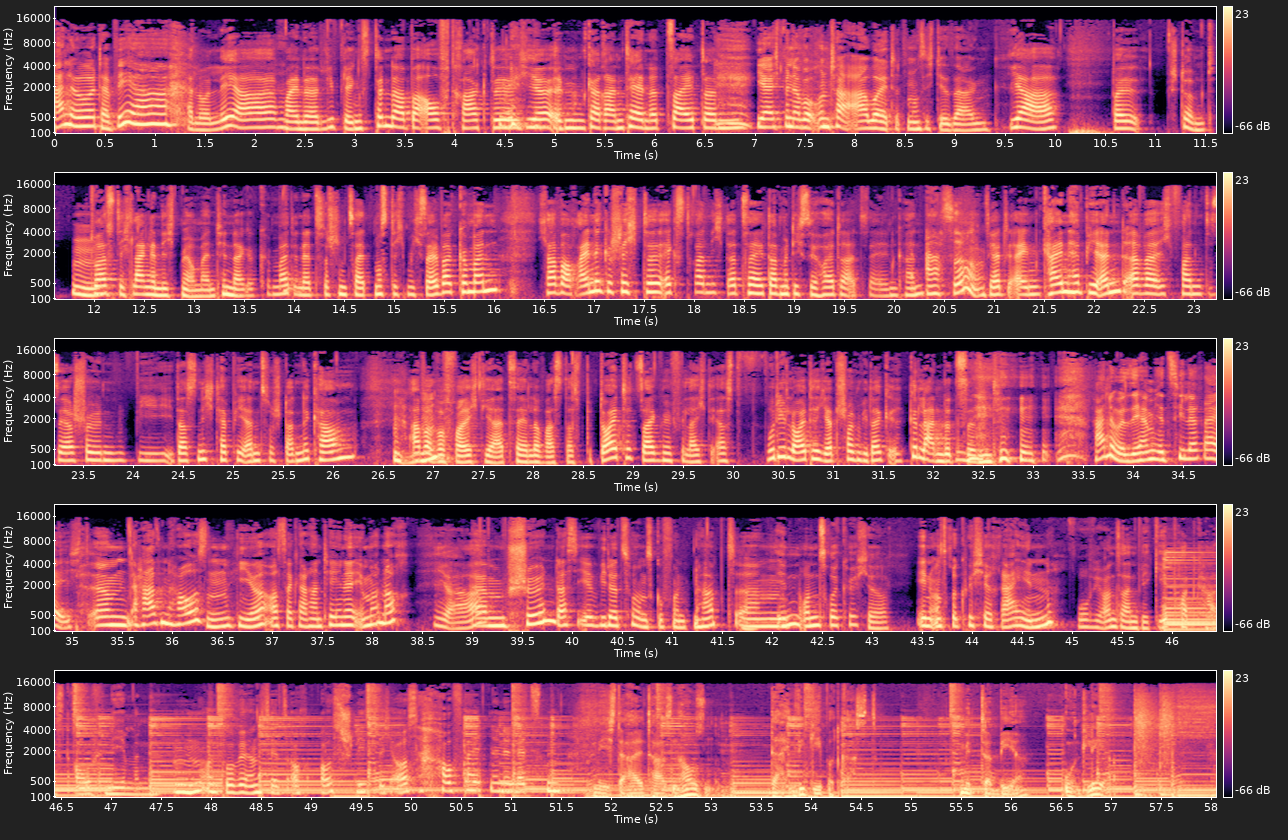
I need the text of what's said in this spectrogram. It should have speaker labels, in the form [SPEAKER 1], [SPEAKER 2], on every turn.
[SPEAKER 1] Hallo, Tabea.
[SPEAKER 2] Hallo Lea, meine Lieblings-Tinder-Beauftragte hier in Quarantänezeiten.
[SPEAKER 1] Ja, ich bin aber unterarbeitet, muss ich dir sagen.
[SPEAKER 2] Ja, weil stimmt. Hm. Du hast dich lange nicht mehr um mein Tinder gekümmert. In der Zwischenzeit musste ich mich selber kümmern. Ich habe auch eine Geschichte extra nicht erzählt, damit ich sie heute erzählen kann.
[SPEAKER 1] Ach so.
[SPEAKER 2] Sie hat ein, kein Happy End, aber ich fand sehr schön, wie das nicht Happy End zustande kam. Mhm. Aber bevor ich dir erzähle, was das bedeutet, sagen wir vielleicht erst, wo die Leute jetzt schon wieder gelandet sind.
[SPEAKER 1] Hallo, Sie haben Ihr Ziel erreicht. Ähm, Hasenhausen hier aus der Quarantäne immer noch.
[SPEAKER 2] Ja.
[SPEAKER 1] Ähm, schön, dass ihr wieder zu uns gefunden habt.
[SPEAKER 2] Ähm, in unsere Küche.
[SPEAKER 1] In unsere Küche rein.
[SPEAKER 2] Wo wir unseren WG-Podcast aufnehmen.
[SPEAKER 1] Mhm, und wo wir uns jetzt auch ausschließlich aus aufhalten in den letzten.
[SPEAKER 3] Nächster Halt Hasenhausen. Dein WG-Podcast. Mit Tabea und Lea.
